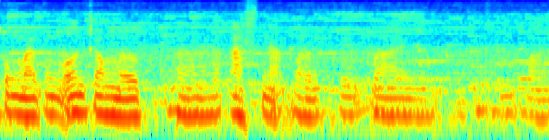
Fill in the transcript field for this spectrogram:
ពុកម៉ែបងប្អូនចង់មើលអាសនៈរបស់លោកគ្រូបាទបាទ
